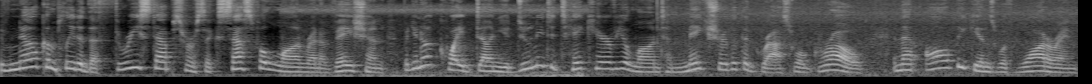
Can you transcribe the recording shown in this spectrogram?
You've now completed the three steps for successful lawn renovation, but you're not quite done. You do need to take care of your lawn to make sure that the grass will grow, and that all begins with watering.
